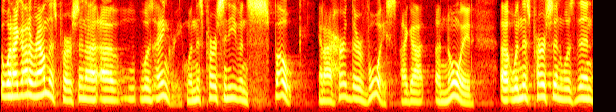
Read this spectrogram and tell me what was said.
But when I got around this person, I, I was angry. When this person even spoke and I heard their voice, I got annoyed. Uh, when this person was then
